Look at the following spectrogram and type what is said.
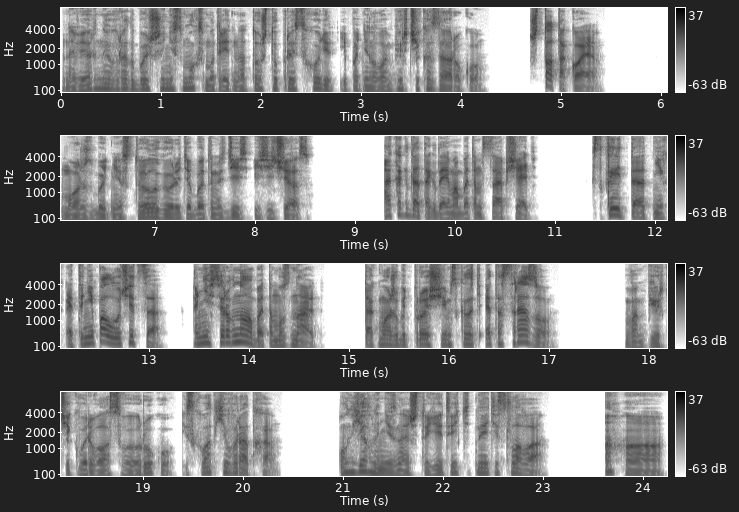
Наверное, Врат больше не смог смотреть на то, что происходит, и поднял вампирчика за руку. «Что такое?» «Может быть, не стоило говорить об этом здесь и сейчас?» «А когда тогда им об этом сообщать? Скрыть-то от них это не получится. Они все равно об этом узнают. Так может быть проще им сказать это сразу?» Вампирчик вырвала свою руку из схватки Вратха. Он явно не знает, что ей ответить на эти слова. Ага,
